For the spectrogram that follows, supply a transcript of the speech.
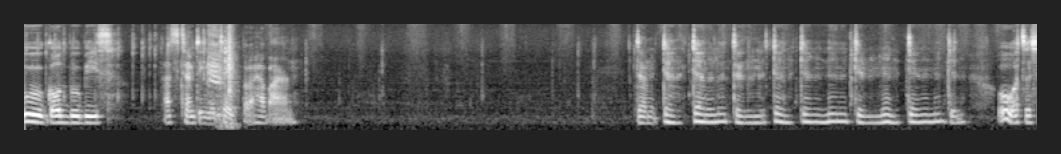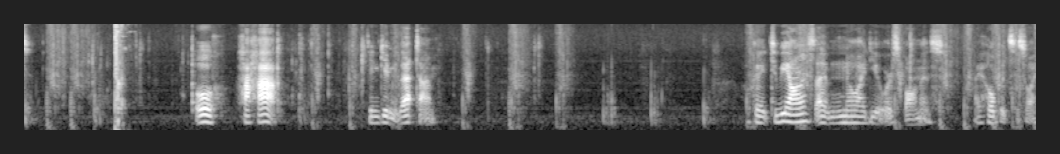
Ooh, gold boobies. That's tempting to take, but I have iron. Ooh, what's this? Oh, haha. Didn't give me that time. Okay, to be honest, I have no idea where spawn is. I hope it's this way.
